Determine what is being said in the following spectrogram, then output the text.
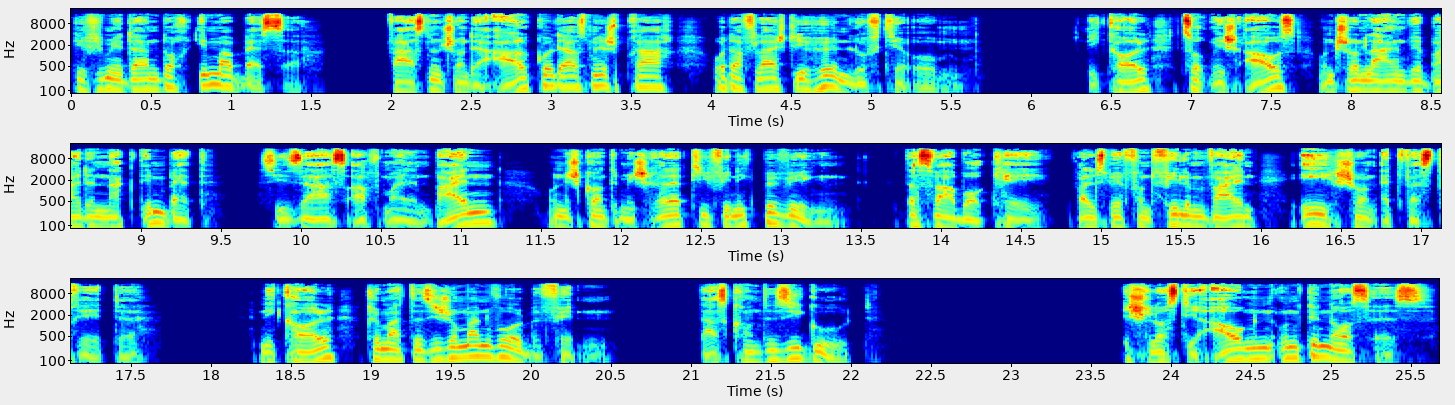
gefiel mir dann doch immer besser. War es nun schon der Alkohol, der aus mir sprach, oder vielleicht die Höhenluft hier oben? Nicole zog mich aus und schon lagen wir beide nackt im Bett. Sie saß auf meinen Beinen und ich konnte mich relativ wenig bewegen. Das war aber okay, weil es mir von vielem Wein eh schon etwas drehte. Nicole kümmerte sich um mein Wohlbefinden. Das konnte sie gut. Ich schloss die Augen und genoss es.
